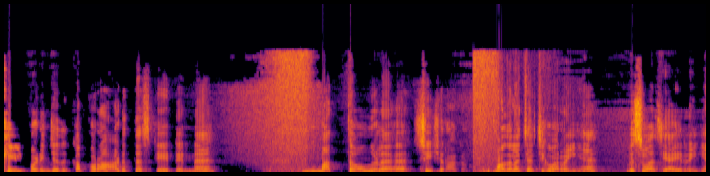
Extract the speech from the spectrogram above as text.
கீழ்ப்படிஞ்சதுக்கு அப்புறம் அடுத்த ஸ்டேட் என்ன? மற்றவங்களை சீஷராக்கணும். முதல்ல சர்ச்சுக்கு வர்றீங்க விசுவாசி ஆயிடுறீங்க.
